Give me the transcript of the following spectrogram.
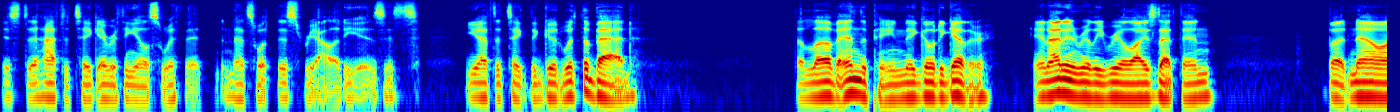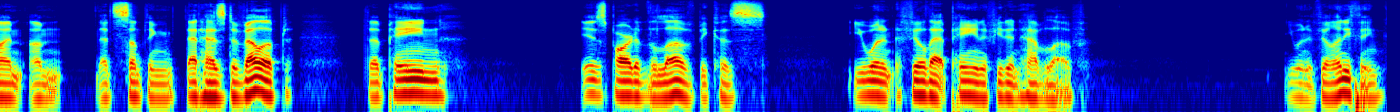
is to have to take everything else with it. And that's what this reality is. It's you have to take the good with the bad. The love and the pain, they go together. And I didn't really realize that then. But now I'm I'm that's something that has developed. The pain is part of the love because you wouldn't feel that pain if you didn't have love. You wouldn't feel anything.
